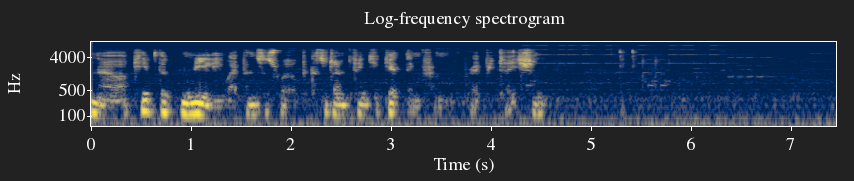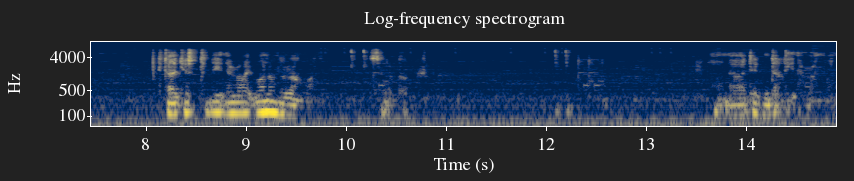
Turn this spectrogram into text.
No, I'll keep the melee weapons as well because I don't think you get them from reputation. Did I just delete the right one or the wrong one? Let's have a look. Oh no, I didn't delete the wrong one.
